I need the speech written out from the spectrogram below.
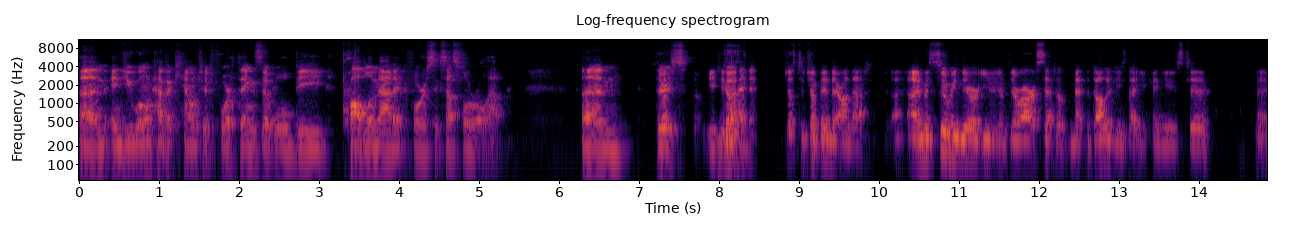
um, and you won't have accounted for things that will be problematic for a successful rollout. Um, there's go just, ahead. Just to jump in there on that, I, am assuming there you know, there are a set of methodologies that you can use to uh,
